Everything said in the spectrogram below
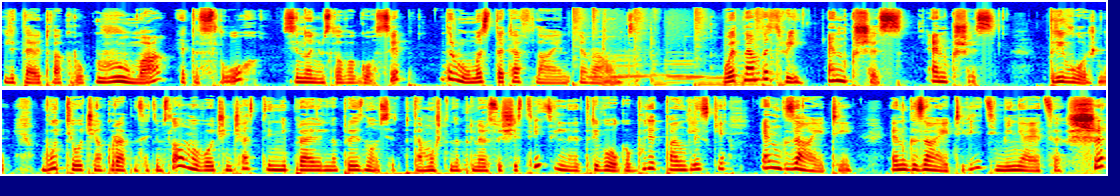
летают вокруг. Rumor – это слух, синоним слова gossip, the rumors that are flying around. Word number three. Anxious. Anxious. Тревожный. Будьте очень аккуратны с этим словом, его очень часто неправильно произносят, потому что, например, существительная тревога будет по-английски anxiety. Anxiety, видите, меняется ш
